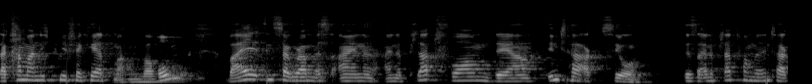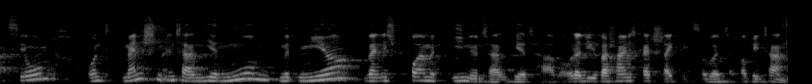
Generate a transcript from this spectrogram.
da kann man nicht viel verkehrt machen. Warum? weil Instagram ist eine, eine Plattform der Interaktion. Ist eine Plattform der Interaktion und Menschen interagieren nur mit mir, wenn ich vorher mit ihnen interagiert habe. Oder die Wahrscheinlichkeit steigt exorbitant.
